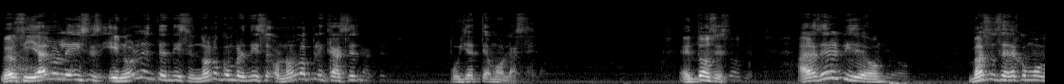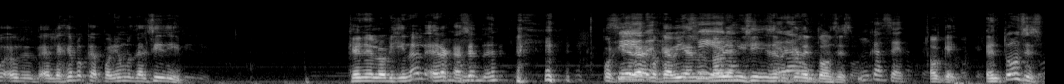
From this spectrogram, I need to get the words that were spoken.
Pero si ya lo leíste y no lo entendiste, no lo comprendiste o no lo aplicaste, pues ya te amolaste. Entonces, al hacer el video, va a suceder como el ejemplo que poníamos del CD. Que en el original era cassette, ¿eh? Porque era, lo que había, no había ni CDs en aquel entonces. Un cassette. Ok, entonces,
